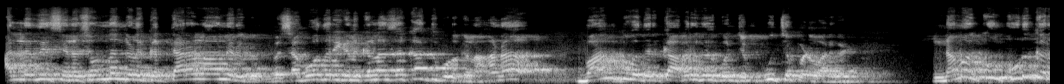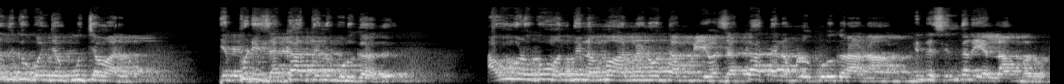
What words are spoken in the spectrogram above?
அல்லது சில சொந்தங்களுக்கு தரலாம்னு இருக்கும். இப்ப சகோதரிகளுக்கெல்லாம் ஜக்காத்து கொடுக்கலாம். ஆனா வாங்குவதற்கு அவர்கள் கொஞ்சம் கூச்சப்படுவார்கள். நமக்கும் கொடுக்கறதுக்கு கொஞ்சம் கூச்சமா இருக்கும். எப்படி ஜக்காத்துன்னு கொடுக்கறது? அவங்களுக்கும் வந்து நம்ம அண்ணனோ தம்பியோ ஜக்காத்தை நம்மளுக்கு கொடுக்குறானா என்ற சிந்தனை எல்லாம் வரும்.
